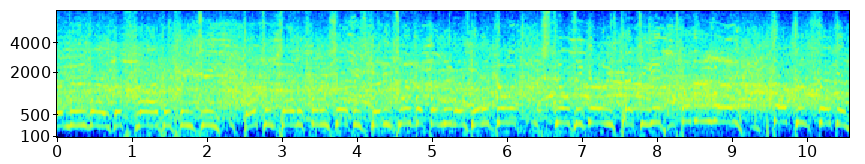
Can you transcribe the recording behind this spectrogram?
Banuve, the flyer from Fiji. Dodson trying to finish off. He's getting to it, but Banuve's going to do it. Still to go. He's catching it. Banuve! Dodson second.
